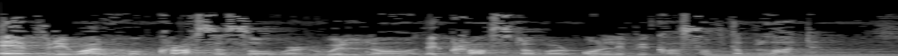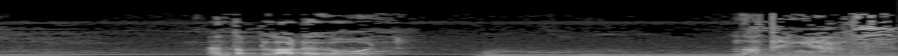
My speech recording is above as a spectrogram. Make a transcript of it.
everyone who crosses over will know they crossed over only because of the blood. And the blood alone. Nothing else.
